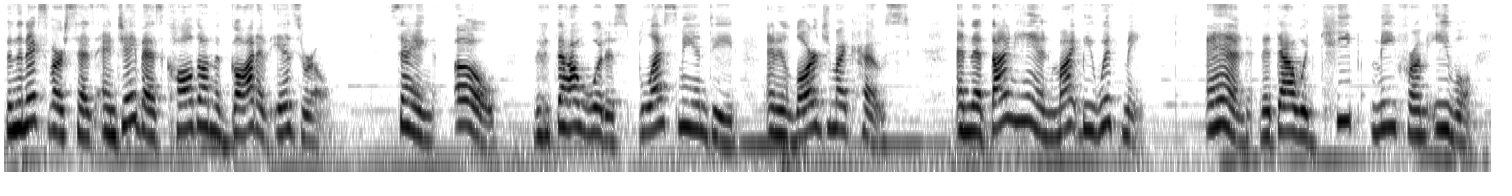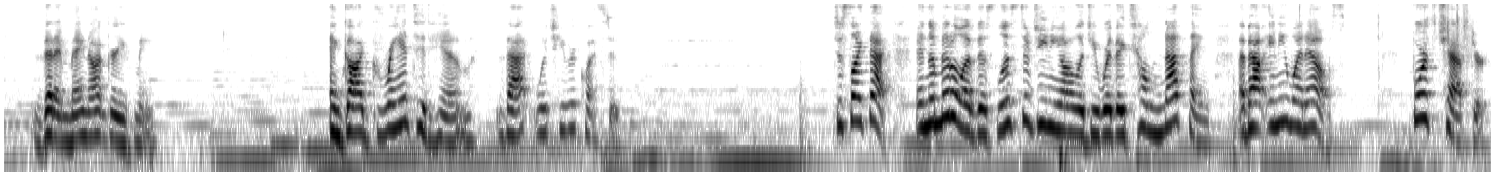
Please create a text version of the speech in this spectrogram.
then the next verse says, And Jabez called on the God of Israel, saying, Oh, that thou wouldest bless me indeed, and enlarge my coast, and that thine hand might be with me, and that thou would keep me from evil, that it may not grieve me. And God granted him that which he requested. Just like that. In the middle of this list of genealogy where they tell nothing about anyone else. Fourth chapter,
